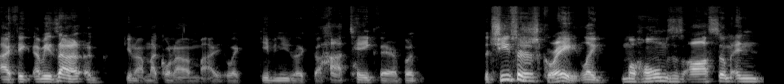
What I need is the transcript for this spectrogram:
I think I mean it's not a you know I'm not going on my like giving you like the hot take there, but the Chiefs are just great. Like Mahomes is awesome, and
